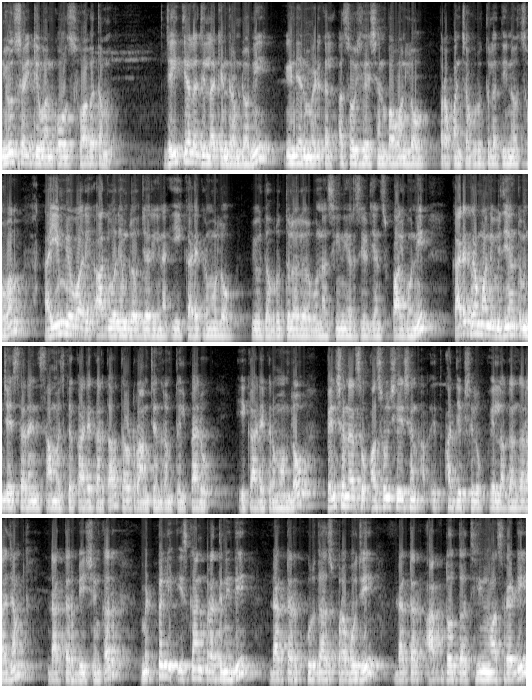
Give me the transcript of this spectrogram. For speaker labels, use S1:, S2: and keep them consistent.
S1: News eighty వన్కు స్వాగతం. జైత్యాల జిల్లా కేంద్రంలోని ఇండియన్ మెడికల్ అసోసియేషన్ భవన్లో ప్రపంచ వృద్ధుల దినోత్సవం ఐఎంఏ వారి ఆధ్వర్యంలో జరిగిన ఈ కార్యక్రమంలో వివిధ వృత్తులలో ఉన్న సీనియర్ సిటిజన్స్ పాల్గొని కార్యక్రమాన్ని విజయవంతం చేశారని సామాజిక కార్యకర్త తౌడు రామచంద్రం తెలిపారు. ఈ కార్యక్రమంలో పెన్షనర్స్ అసోసియేషన్ అధ్యక్షులు Ella Gangarajam doctor B Shankar Mitpalli ISKCON ప్రతినిధి doctor Gurudas Prabhuji doctor Akutota Srinivas Reddy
